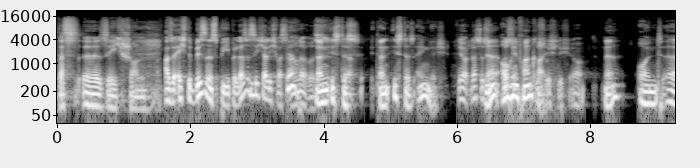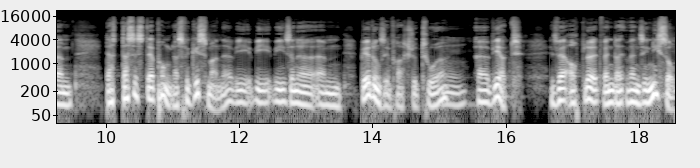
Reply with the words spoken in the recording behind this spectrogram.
Das äh, sehe ich schon. Also echte Business People, das ist sicherlich was anderes. dann ist das, dann ist das Englisch. ja, ja das ist Ne? Auch das in ist Frankreich. richtig, ja. Ne? Und ähm, das, das ist der Punkt. Das vergisst man, ne? wie, wie, wie so eine ähm, Bildungsinfrastruktur äh, wirkt. Es wäre auch blöd, wenn, da, wenn sie nicht so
